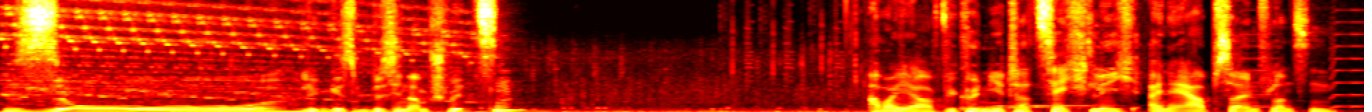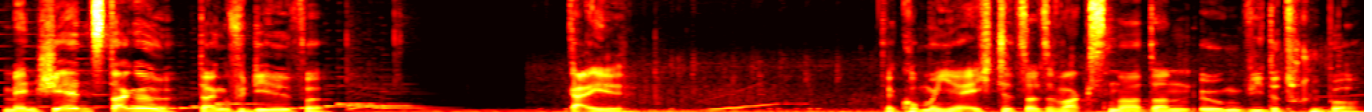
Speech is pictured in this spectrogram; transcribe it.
So, Link ist ein bisschen am Schwitzen. Aber ja, wir können hier tatsächlich eine Erbse einpflanzen. Mensch Jens, danke. Danke für die Hilfe. Geil. Dann kommen wir hier echt jetzt als Erwachsener dann irgendwie da drüber.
